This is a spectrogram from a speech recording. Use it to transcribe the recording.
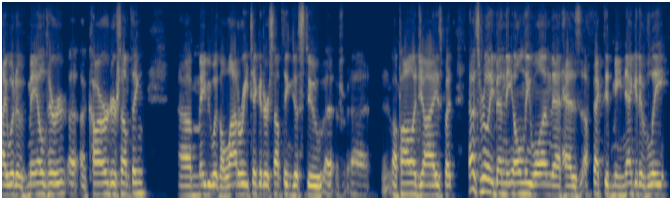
I would have mailed her a, a card or something, um, maybe with a lottery ticket or something, just to uh, uh, apologize. But that's really been the only one that has affected me negatively.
